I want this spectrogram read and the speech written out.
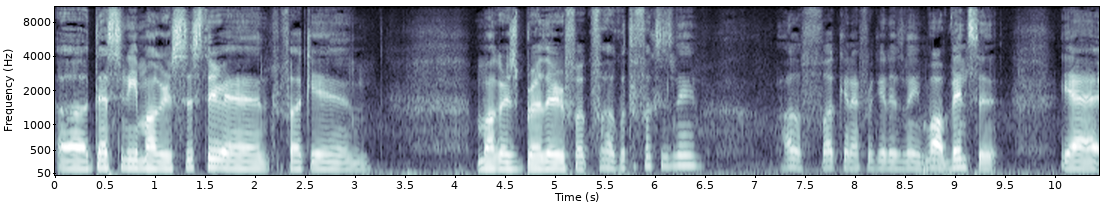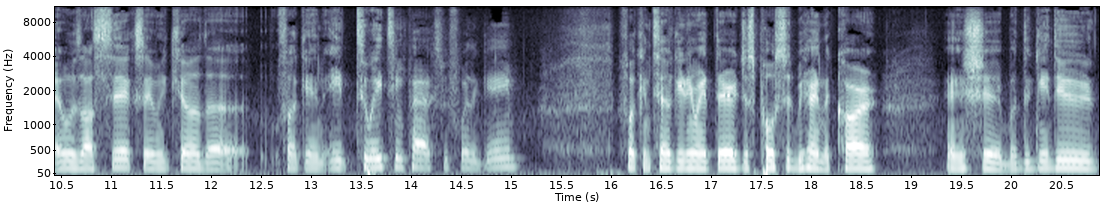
uh, Destiny Malgar's sister, and fucking Malgar's brother. Fuck, fuck, what the fuck's his name? How the fuck can I forget his name? Oh, Vincent. Yeah, it was all six, and we killed uh fucking eight two eighteen packs before the game. Fucking tailgating right there, just posted behind the car and shit. But the game, dude,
